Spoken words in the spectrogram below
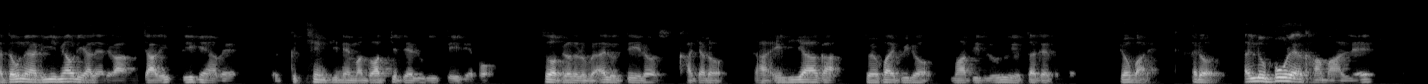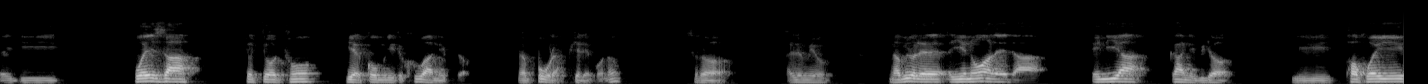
အသုံးတယ်ဒီအမြောက်တွေကလည်းဒါကကြာလေးလေးခင်ရပဲကချင်ပြည်နယ်မှာသွားပစ်တဲ့လူတွေတေးတယ်ပေါ့ဆိုတော့ပြောသလိုပဲအဲ့လိုတေးတော့ခါကြတော့ဒါအိန္ဒိယကတွယ်ဖိုက်ပြီးတော့မာပြည်လူတွေတတ်တယ်ပြောပါတယ်အဲ့တော့အဲ့လိုပို့တဲ့အခါမှာလည်းဒီပွဲစားကြော်ကြော်ထွန်းရဲ့ကုမ္ပဏီတစ်ခုကနေပြီးတော့ ပို့တာဖြစ်တယ်ပေါ့နော်ဆိုတော့အဲ့လိုမျိုးနောက်ပြီးတော့လည်းအရင်တော့ကလည်းဒါအိန္ဒိယကနေပြီးတော့ဒီဖော်ခွဲရေး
